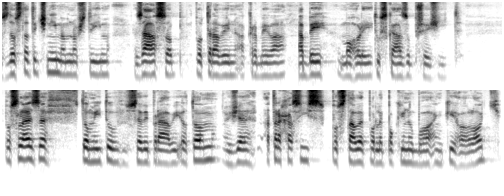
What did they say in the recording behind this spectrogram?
s dostatečným množstvím zásob potravin a krmiva, aby mohli tu zkázu přežít. Posléze v tom mýtu se vypráví o tom, že Atrachasís postavil podle pokynu boha Enkiho loď,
